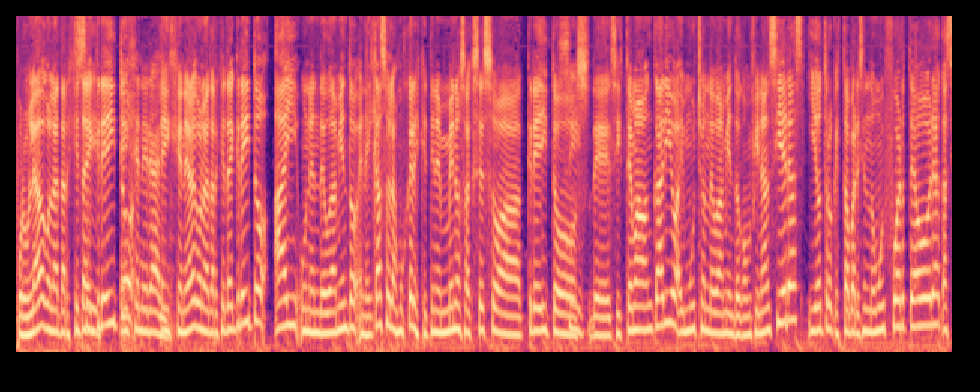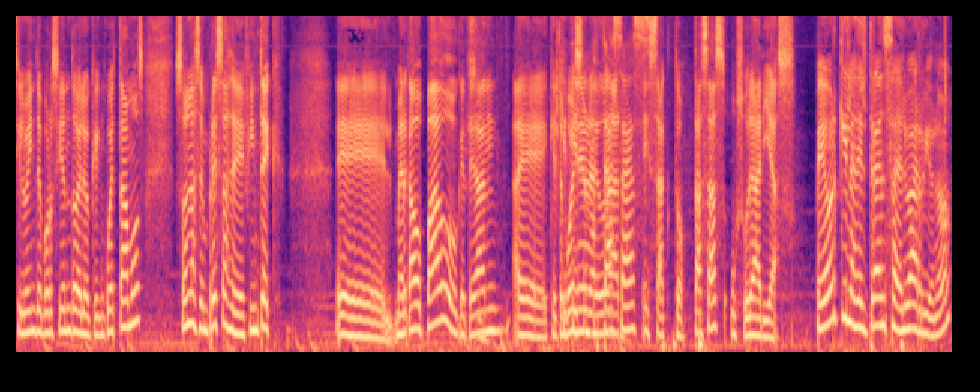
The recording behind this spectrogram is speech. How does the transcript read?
Por un lado con la tarjeta Sí, de crédito, en general. en general con la tarjeta de crédito hay un endeudamiento, en el caso de las mujeres que tienen menos acceso a créditos Sí. del sistema bancario, hay mucho endeudamiento con financieras y otro que está apareciendo muy fuerte ahora, casi el 20% de lo que encuestamos, son las empresas de fintech. Eh, el mercado pago que te dan, eh, que te Que puedes tienen unas endeudar. tasas. Exacto, tasas usurarias. Peor que las del tranza del barrio, ¿no?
